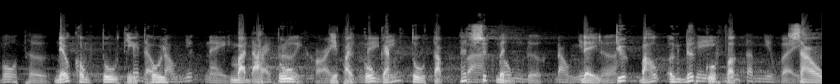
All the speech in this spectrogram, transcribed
vô thường. Nếu không tu thì thôi mà đã tu thì phải cố gắng tu tập hết sức mình để trước báo ân đức của phật sau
